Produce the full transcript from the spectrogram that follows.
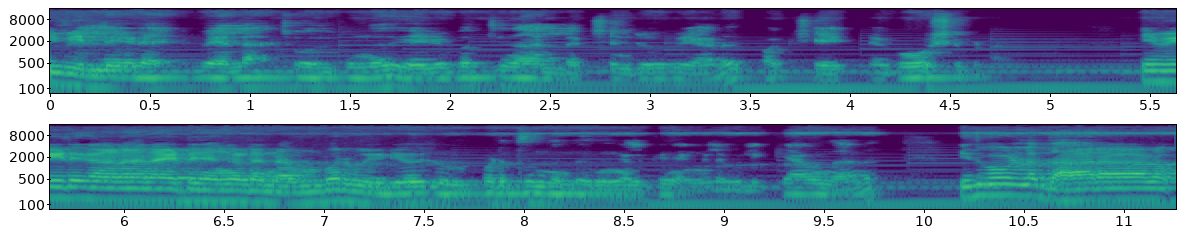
ഈ വില്ലയുടെ വില ചോദിക്കുന്നത് എഴുപത്തിനാല് ലക്ഷം രൂപയാണ്. പക്ഷേ നെഗോഷ്യബിൾ ആണ്. ഈ വീട് കാണാനായിട്ട് ഞങ്ങളുടെ നമ്പർ വീഡിയോയിൽ ഉൾപ്പെടുത്തുന്നുണ്ട്. നിങ്ങൾക്ക് ഞങ്ങളെ വിളിക്കാവുന്നതാണ്. ഇതുപോലുള്ള ധാരാളം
